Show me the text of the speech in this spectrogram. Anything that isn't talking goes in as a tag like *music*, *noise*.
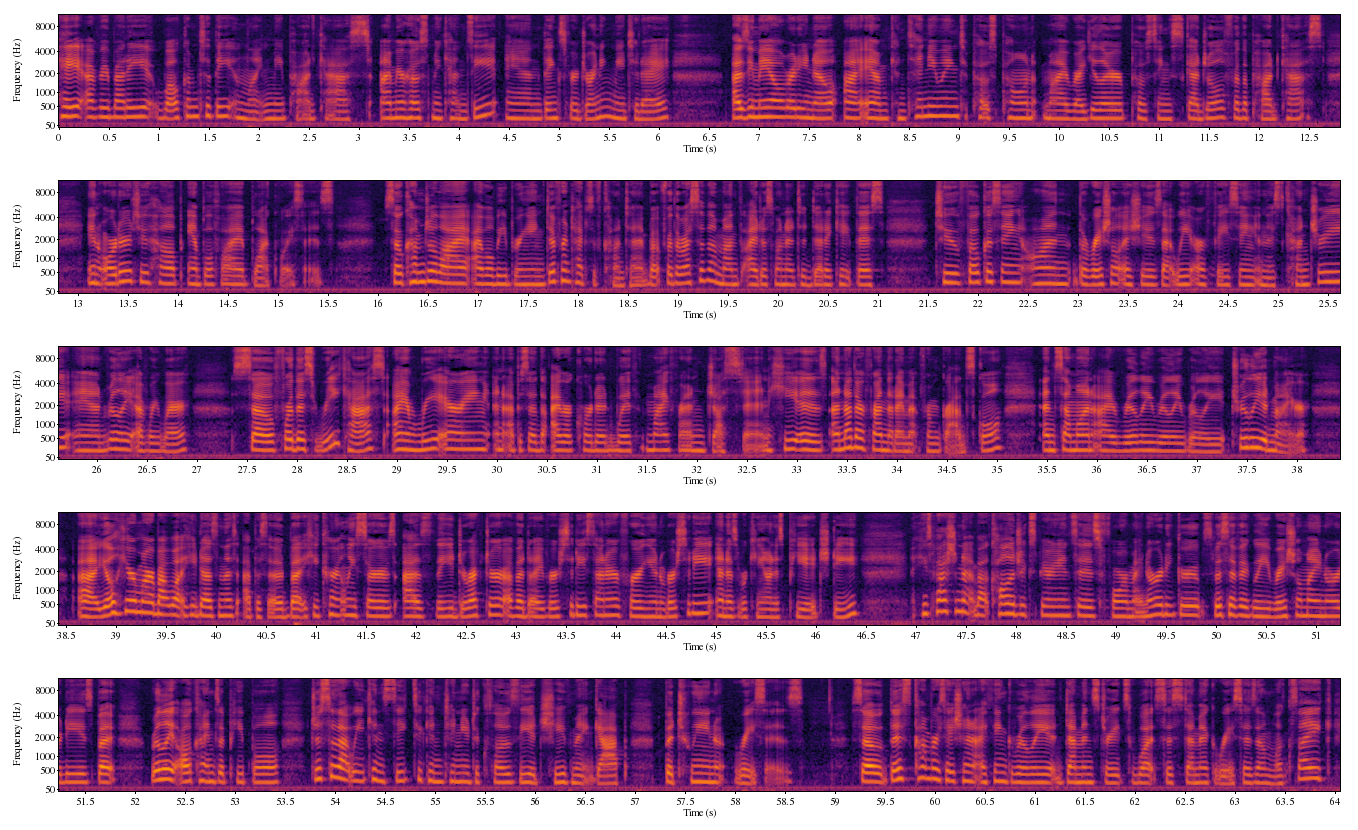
Hey, everybody, welcome to the Enlighten Me podcast. I'm your host, Mackenzie, and thanks for joining me today. As you may already know, I am continuing to postpone my regular posting schedule for the podcast in order to help amplify Black voices. So, come July, I will be bringing different types of content, but for the rest of the month, I just wanted to dedicate this to focusing on the racial issues that we are facing in this country and really everywhere. So, for this recast, I am re airing an episode that I recorded with my friend Justin. He is another friend that I met from grad school and someone I really, really, really, truly admire. Uh, you'll hear more about what he does in this episode, but he currently serves as the director of a diversity center for a university and is working on his PhD. He's passionate about college experiences for minority groups, specifically racial minorities, but really all kinds of people, just so that we can seek to continue to close the achievement gap between races. So, this conversation I think really demonstrates what systemic racism looks like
